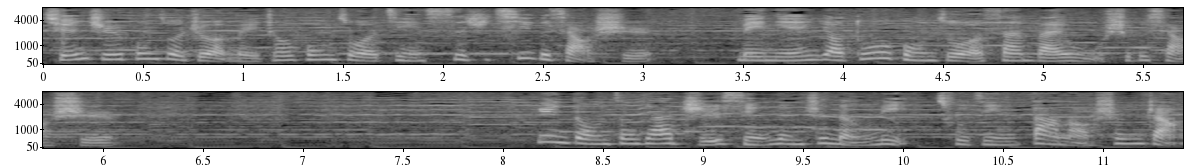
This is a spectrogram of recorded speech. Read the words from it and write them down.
全职工作者每周工作近四十七个小时，每年要多工作三百五十个小时。运动增加执行认知能力，促进大脑生长。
